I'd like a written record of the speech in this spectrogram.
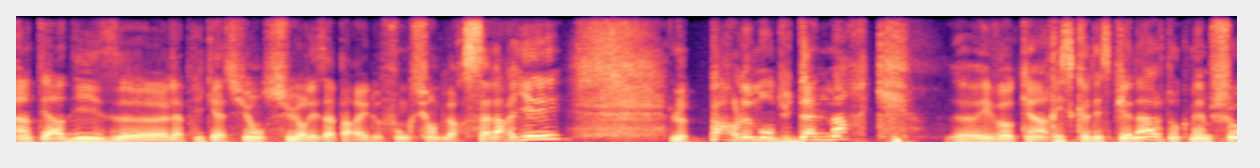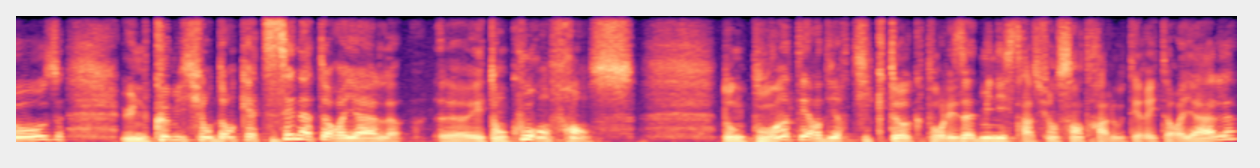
interdisent euh, l'application sur les appareils de fonction de leurs salariés. Le Parlement du Danemark euh, évoque un risque d'espionnage, donc même chose. Une commission d'enquête sénatoriale euh, est en cours en France. Donc, pour interdire TikTok pour les administrations centrales ou territoriales,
